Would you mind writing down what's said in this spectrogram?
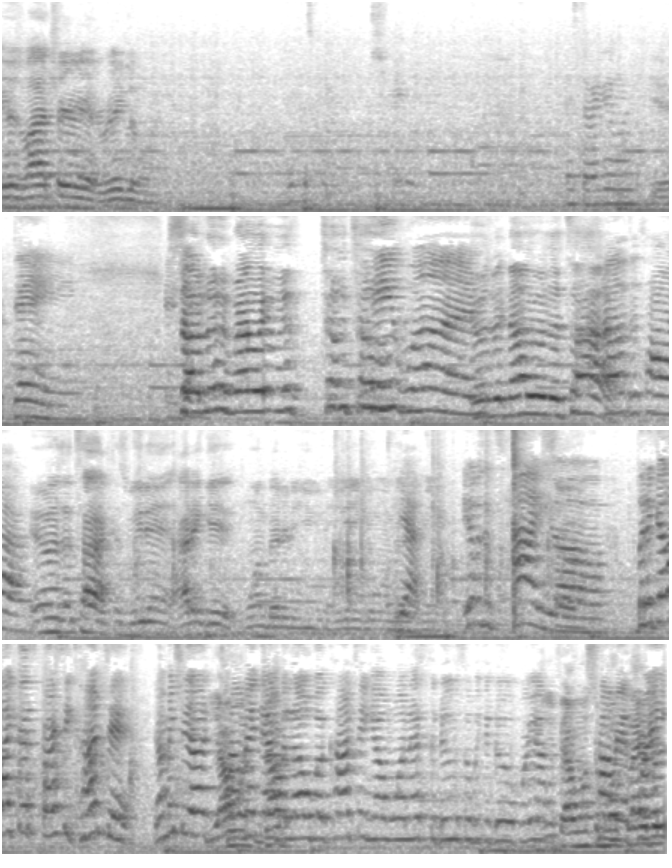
It was wild cherry at the regular one. I one. Cherry. That's the regular one. Yeah. Dang. So look, bro, it was two two. he won. It was no, it was a tie. Of the tie. It was a tie because we didn't. I didn't get one better than you, and you didn't get one better Yeah. than me. It was a tie, y'all. But if y'all like that spicy content, y'all make sure y'all, Y'all comment want- down below what content y'all want us to do so we can do it for y'all. If y'all want some more comment flavors,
